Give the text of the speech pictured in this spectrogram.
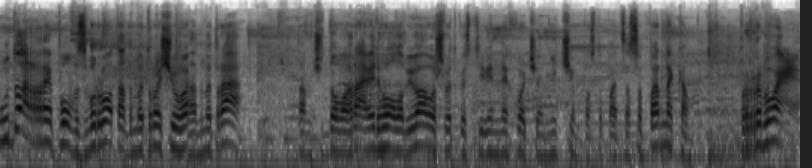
Удар повз ворота Дмитро Щуга. На Дмитра. Там чудова гра від Голубєва. У швидкості він не хоче нічим поступатися суперникам. Пробиває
